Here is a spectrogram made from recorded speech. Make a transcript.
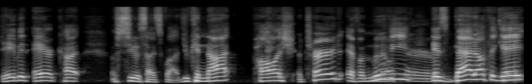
David Ayer cut of Suicide Squad. You cannot polish a turd. If a movie sir. is bad out the gate,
